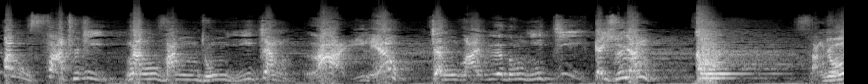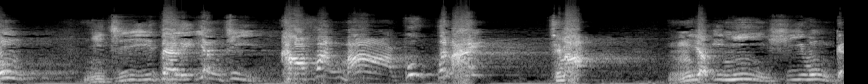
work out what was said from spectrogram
帮杀出去，俺上中一将来了，将来越动你几个水人？上中，你记得了杨继卡放马过不来，行吗？你要一你希望的，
